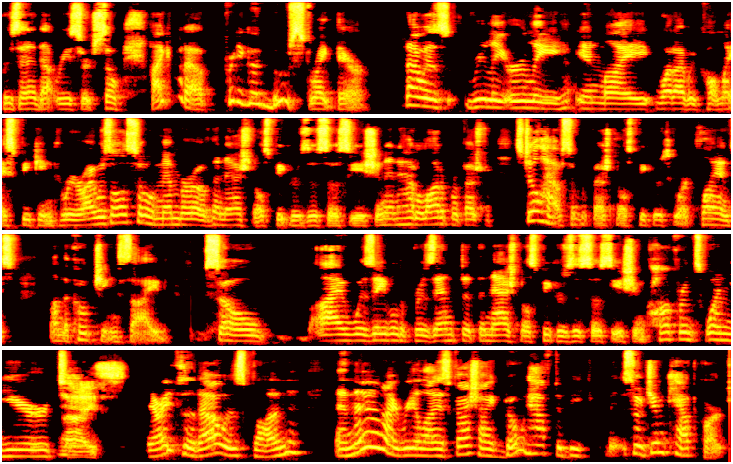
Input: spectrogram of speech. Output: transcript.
presented that research. So I got a pretty good boost right there. That was really early in my, what I would call my speaking career. I was also a member of the National Speakers Association and had a lot of professional, still have some professional speakers who are clients on the coaching side. So I was able to present at the National Speakers Association conference one year. To, nice. Right. So that was fun. And then I realized, gosh, I don't have to be. So Jim Cathcart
